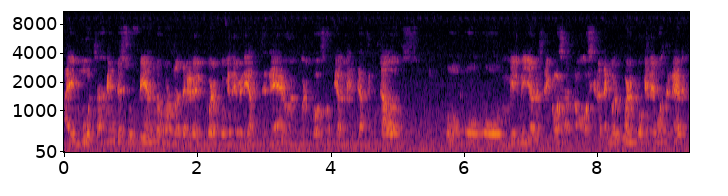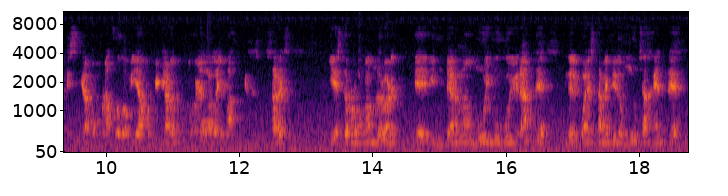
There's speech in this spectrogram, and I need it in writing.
Hay mucha gente sufriendo por no tener el cuerpo que deberían tener o el cuerpo socialmente aceptado o, o, o mil millones de cosas, ¿no? O si no tengo el cuerpo que debo tener, ni siquiera pongo una foto mía porque, claro, no voy a dar la imagen, ¿sabes? Y esto provoca un dolor eh, interno muy, muy, muy grande en el cual está metido mucha gente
